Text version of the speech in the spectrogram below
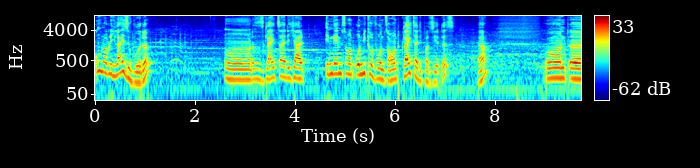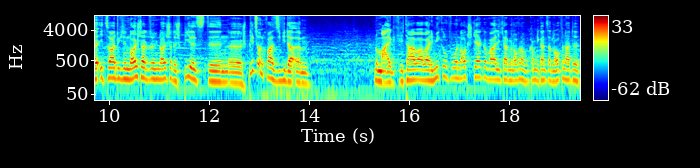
unglaublich leise wurde. Und dass es gleichzeitig halt Ingame-Sound und Mikrofon-Sound gleichzeitig passiert ist. Ja. Und äh, ich zwar durch den Neustart, durch den Neustart des Spiels den äh, Spielsound quasi wieder ähm, normal gekriegt habe, aber die Mikrofon-Lautstärke, weil ich halt mein Aufnahmeprogramm die ganze Zeit laufen hatte,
